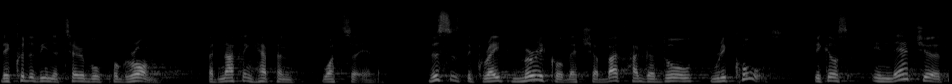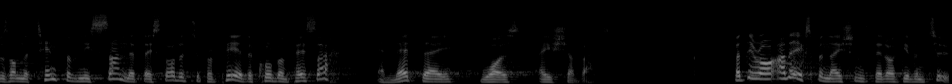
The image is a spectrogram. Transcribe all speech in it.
There could have been a terrible pogrom, but nothing happened whatsoever. This is the great miracle that Shabbat Hagadol recalls. Because in that year, it was on the 10th of Nisan that they started to prepare the Korban Pesach, and that day was a Shabbat. But there are other explanations that are given too.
